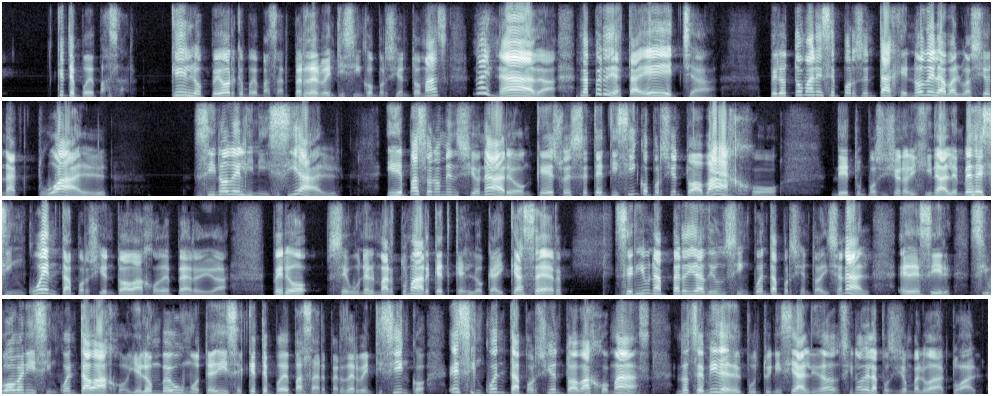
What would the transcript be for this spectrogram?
¿qué te puede pasar? ¿Qué es lo peor que puede pasar? ¿Perder 25% más? No es nada, la pérdida está hecha. Pero toman ese porcentaje no de la evaluación actual, sino del inicial. Y de paso no mencionaron que eso es 75% abajo de tu posición original, en vez de 50% abajo de pérdida. Pero según el mark to market, que es lo que hay que hacer, sería una pérdida de un 50% adicional. Es decir, si vos venís 50 abajo y el hombre humo te dice, ¿qué te puede pasar? ¿Perder 25? Es 50% abajo más. No se mide del punto inicial, sino de la posición valuada actual.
